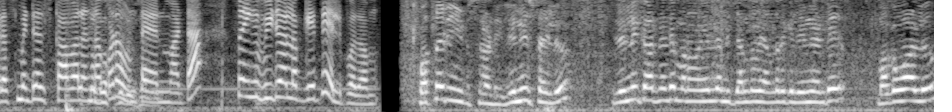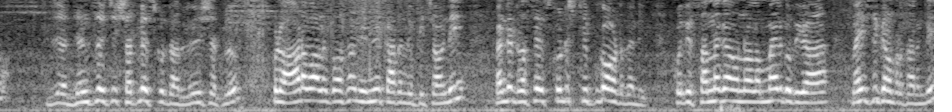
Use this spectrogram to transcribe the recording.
డ్రెస్ మెటీరియల్స్ కావాలన్నా కూడా ఉంటాయి అనమాట సో ఇంక వీడియోలోకి అయితే వెళ్ళిపోదాం. కొత్త చూపిస్తున్నాండి లినిన్ స్టైల్. లినిన్ కాటన్ అంటే మనం ఏంటంటే జనరల్ అందరికి లినిన్ అంటే మగవాళ్ళు జెంట్స్ వచ్చి షర్ట్లు వేసుకుంటారు లినిన్ షర్ట్లు. ఇప్పుడు ఆడవాళ్ళ కోసం లినిన్ కాటన్ తెప్పించామండి అంటే డ్రెస్ వేసుకుంటే స్ట్రిప్గా ఉంటుందండి. కొద్దిగా సన్నగా ఉన్న వాళ్ళ అమ్మాయిలు కొద్దిగా నైస్ కనపడతారండి.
